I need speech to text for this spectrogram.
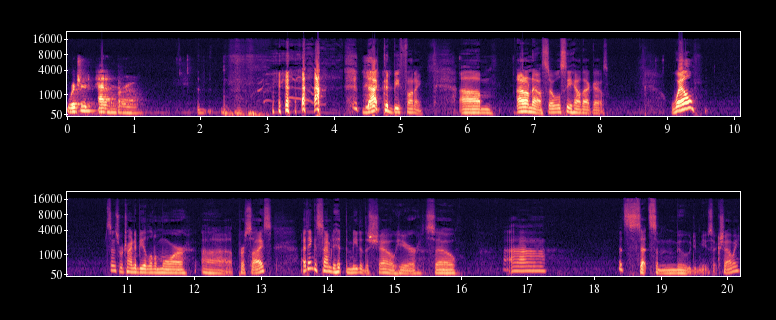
Richard Attenborough. that could be funny. Um, I don't know, so we'll see how that goes. Well, since we're trying to be a little more uh, precise, I think it's time to hit the meat of the show here. So, uh, let's set some mood music, shall we?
